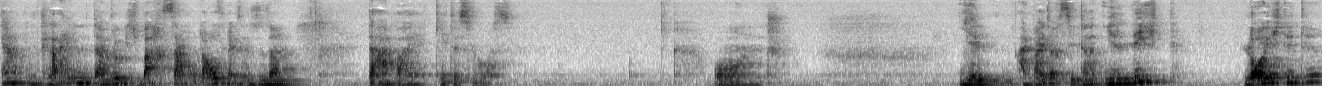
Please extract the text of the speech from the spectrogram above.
ja, im Kleinen da wirklich wachsam und aufmerksam zu sein, dabei geht es los. Und ihr, ein weiteres Zitat, ihr Licht leuchtete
